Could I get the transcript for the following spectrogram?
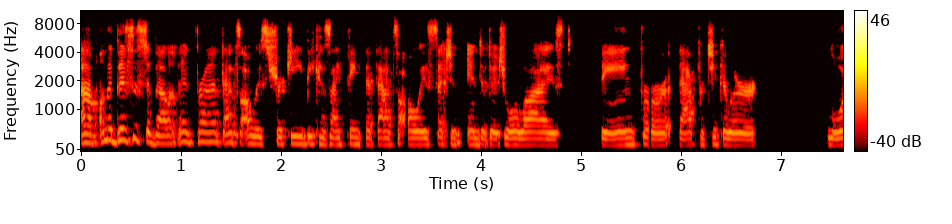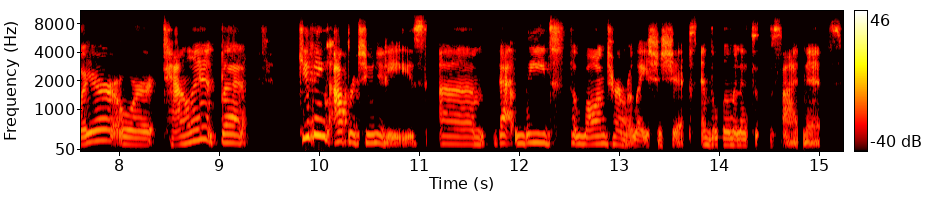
Um, on the business development front, that's always tricky because I think that that's always such an individualized thing for that particular lawyer or talent. But giving opportunities um, that leads to long-term relationships and voluminous assignments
